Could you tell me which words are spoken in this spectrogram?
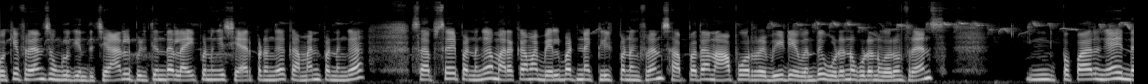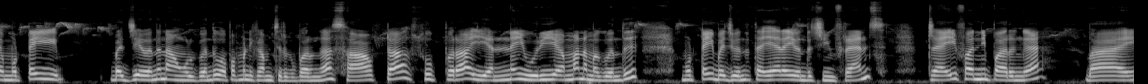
ஓகே ஃப்ரெண்ட்ஸ் உங்களுக்கு இந்த சேனல் பிடித்திருந்தால் லைக் பண்ணுங்கள் ஷேர் பண்ணுங்கள் கமெண்ட் பண்ணுங்கள் சப்ஸ்கிரைப் பண்ணுங்கள் மறக்காமல் பெல் பட்டனை கிளிக் பண்ணுங்கள் ஃப்ரெண்ட்ஸ் அப்போ தான் நான் போடுற வீடியோ வந்து உடனுக்குடன் வரும் ஃப்ரெண்ட்ஸ் இப்போ பாருங்கள் இந்த முட்டை பஜ்ஜியை வந்து நான் உங்களுக்கு வந்து ஓப்பன் பண்ணி காமிச்சிருக்கு பாருங்கள் சாஃப்டாக சூப்பராக எண்ணெய் உரியாமல் நமக்கு வந்து முட்டை பஜ்ஜி வந்து தயாராகி வந்துச்சுங்க ஃப்ரெண்ட்ஸ் ட்ரை பண்ணி பாருங்கள் பாய்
